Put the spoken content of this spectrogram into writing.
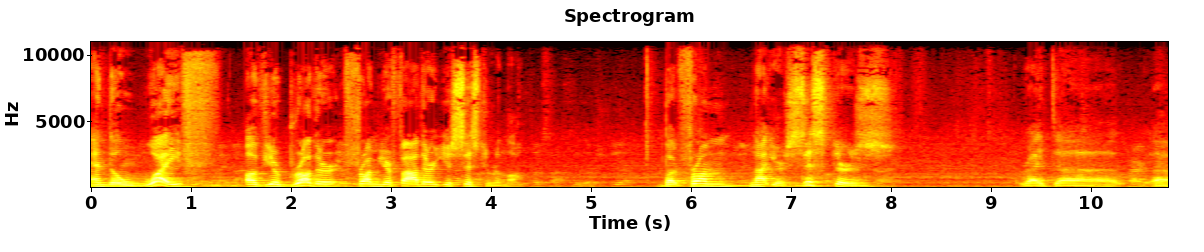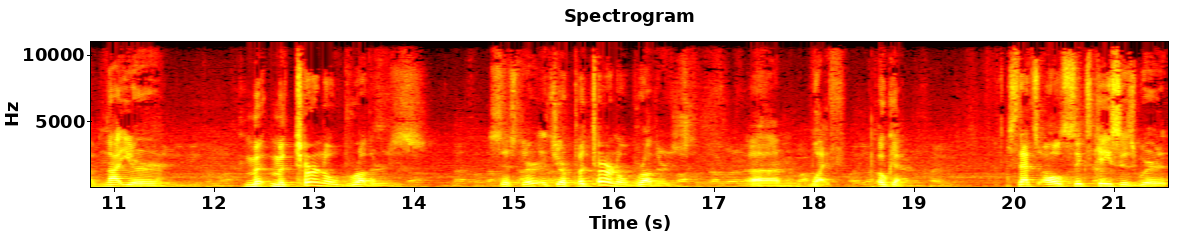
And the wife of your brother from your father, your sister in law. But from not your sister's right? Uh, uh, not your maternal brother's sister; it's your paternal brother's um, wife. Okay, so that's all six cases where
